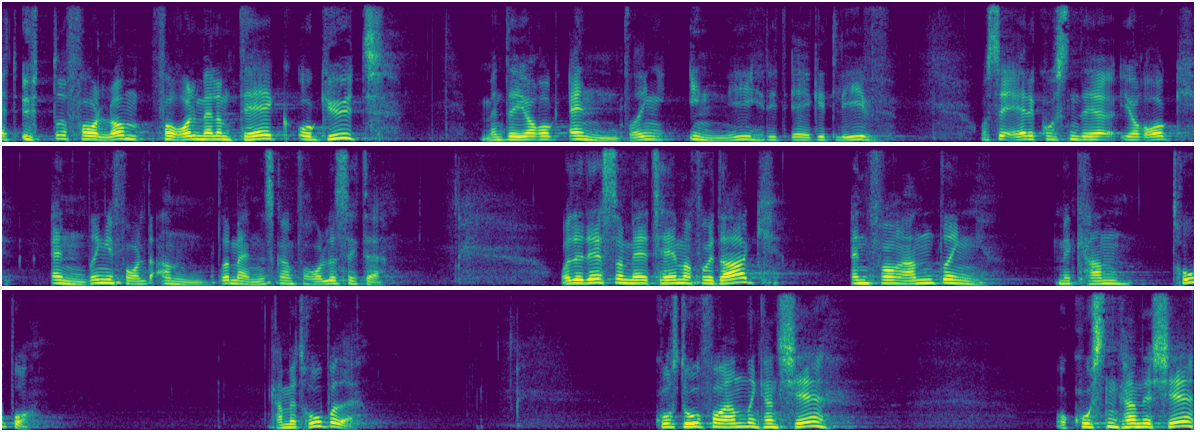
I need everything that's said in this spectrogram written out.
et ytre forhold, mellom deg og Gud, men det gjør òg endring inni ditt eget liv. Og så er det hvordan det gjør òg endring i forhold til andre mennesker en forholder seg til. Og Det er det som er tema for i dag en forandring vi kan tro på. Kan vi tro på det? Hvor stor forandring kan skje? Og hvordan kan det skje?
